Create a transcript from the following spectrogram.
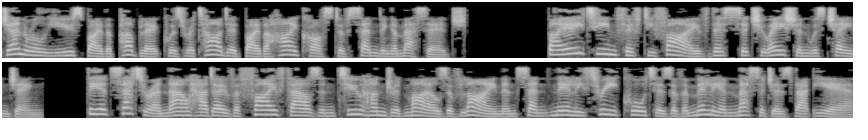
general use by the public was retarded by the high cost of sending a message. By 1855 this situation was changing. The etc. now had over 5,200 miles of line and sent nearly three-quarters of a million messages that year.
